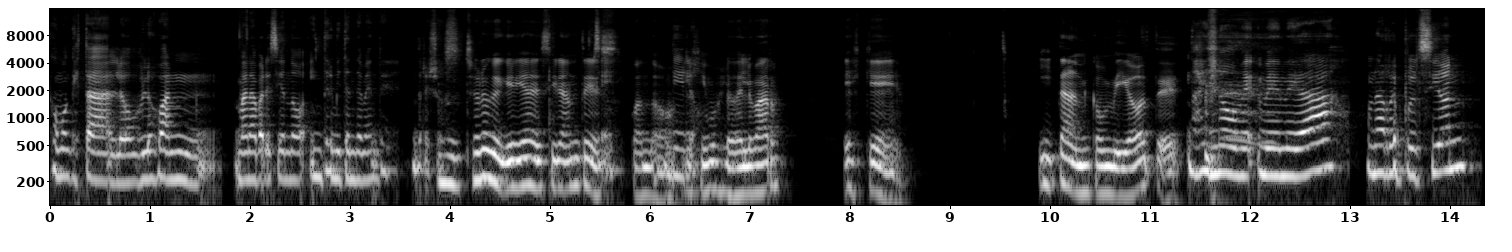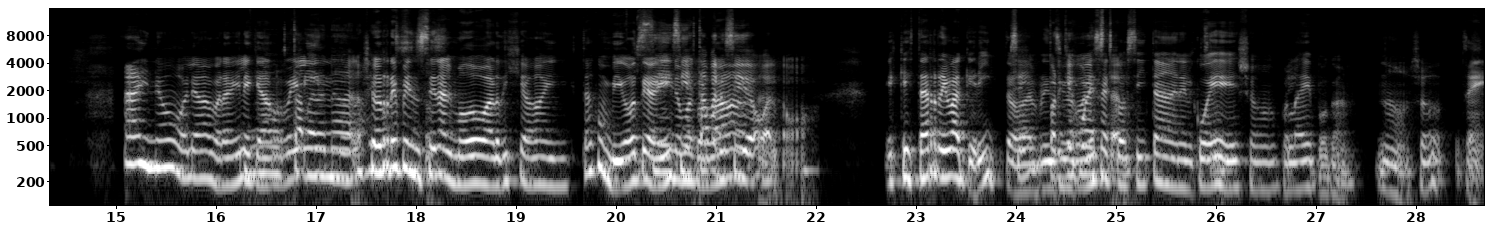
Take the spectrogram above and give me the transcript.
Como que está, lo- los van, van apareciendo intermitentemente entre ellos. Yo lo que quería decir antes, Sí, cuando dilo. dijimos lo del bar, es que Ethan con bigote. Ay, no, me, me, me da una repulsión. Ay, no, boludo, para mí le No queda re lindo. nada Yo repensé en. Almodóvar, dije, ay, está con bigote ahí, sí, no sí, me está acordaba. parecido igual como. Es que está re vaquerito Sí, al principio, con esa cosita en el cuello, por la época. No, yo, sí.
